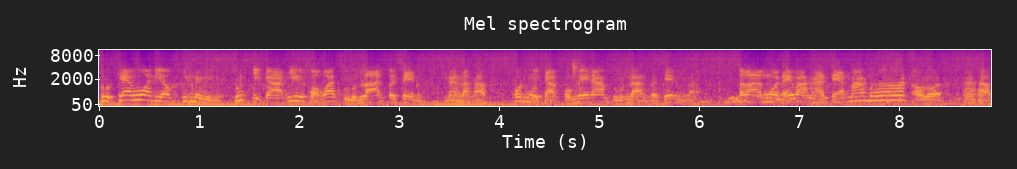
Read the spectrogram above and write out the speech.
หลุดแค่งวดเดียวคือหนึ่งพฤศจิกาที่บอกว่าศูนย์ล้านเปอร์เซ็นต์นั่นแหละครับคนหูจักผมได้น้ำศูนย์ล้านเปอร์เซ็นต์ละตารางงวดไหนว่าหาแสนมาเมื่อเอารถนะครับ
